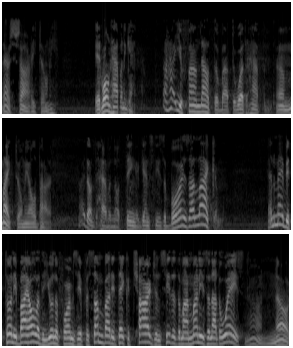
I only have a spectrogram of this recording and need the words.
they're sorry, Tony. It won't happen again. How you found out about the, what happened? Uh, Mike told me all about it. I don't have no thing against these boys. I like 'em. And maybe Tony buy all of the uniforms if somebody take a charge and see that my money's not waste. Oh, no,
